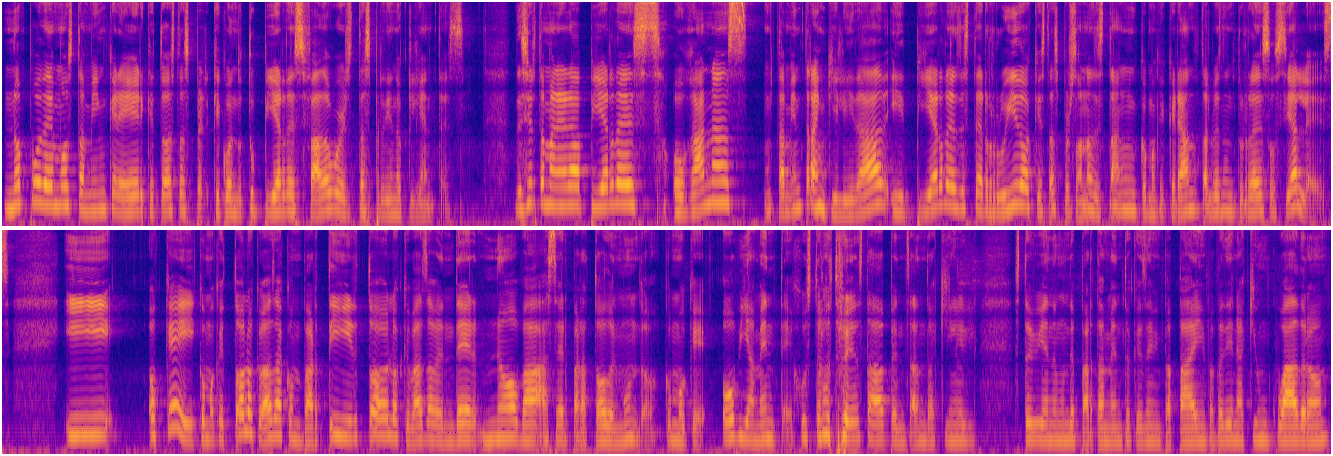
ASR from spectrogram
no podemos también creer que, todas estas, que cuando tú pierdes followers estás perdiendo clientes. De cierta manera pierdes o ganas también tranquilidad y pierdes este ruido que estas personas están como que creando tal vez en tus redes sociales. Y ok, como que todo lo que vas a compartir, todo lo que vas a vender no va a ser para todo el mundo. Como que obviamente, justo el otro día estaba pensando aquí, en el, estoy viviendo en un departamento que es de mi papá y mi papá tiene aquí un cuadro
